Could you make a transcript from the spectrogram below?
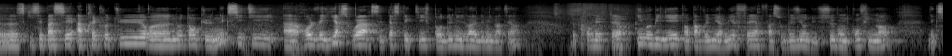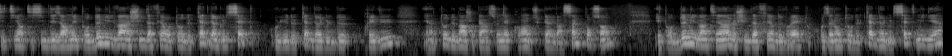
Euh, ce qui s'est passé après clôture, euh, notons que Nexity a relevé hier soir ses perspectives pour 2020 et 2021. Le prometteur immobilier étant parvenu à mieux faire face aux mesures du second confinement, Nexity anticipe désormais pour 2020 un chiffre d'affaires autour de 4,7 au lieu de 4,2 prévu et un taux de marge opérationnelle courante supérieur à 5%. Et pour 2021, le chiffre d'affaires devrait être aux alentours de 4,7 milliards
